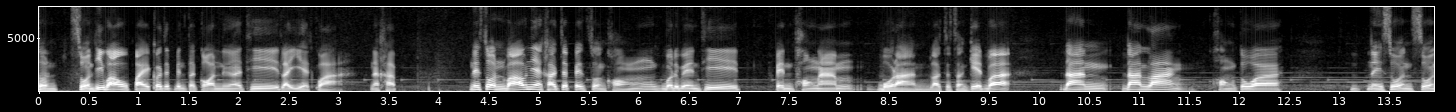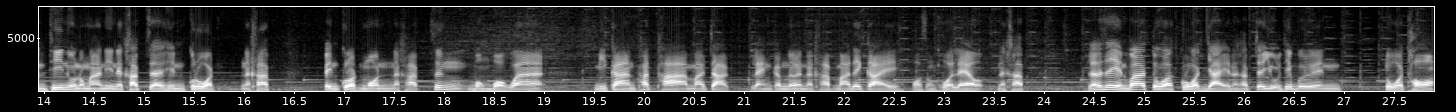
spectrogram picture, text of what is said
ส่วนส่วนที่เว้าออกไปก็จะเป็นตะกอนเนื้อที่ละเอียดกว่านะครับ ในส่วนเว้าเนี่ยครับจะเป็นส่วนของบริเวณที่เป็นท้องน้ำโบราณ เราจะสังเกตว่าด้านด้านล่างของตัว ในส่วนส่วนที่นูนออกมานี้นะครับจะเห็นกรวดนะครับเป็นกรวดมนนะครับ ซึ่งบ่งบอกว่ามีการพัดพามาจากแหล่งกำเนิดนะครับ มาได้ไกลพอสมควรแล้วนะครับ แล้วจะเห็นว่าตัวกรวดใหญ่นะครับ จะอยู่ที่บริเวณตัวท้อง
